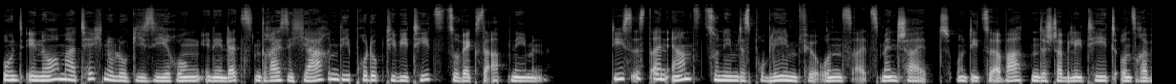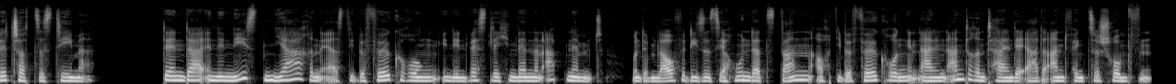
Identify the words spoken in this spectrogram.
und enormer Technologisierung in den letzten 30 Jahren die Produktivitätszuwächse abnehmen. Dies ist ein ernstzunehmendes Problem für uns als Menschheit und die zu erwartende Stabilität unserer Wirtschaftssysteme. Denn da in den nächsten Jahren erst die Bevölkerung in den westlichen Ländern abnimmt und im Laufe dieses Jahrhunderts dann auch die Bevölkerung in allen anderen Teilen der Erde anfängt zu schrumpfen,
